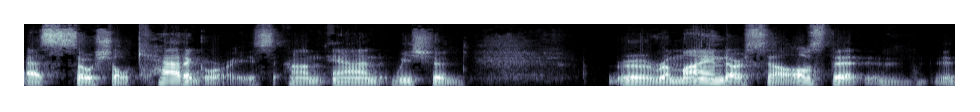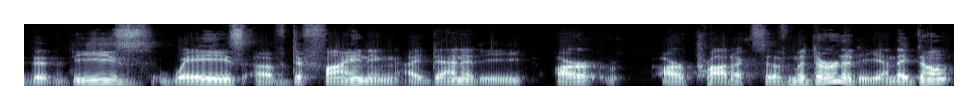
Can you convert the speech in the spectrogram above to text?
as social categories, um, and we should remind ourselves that that these ways of defining identity are are products of modernity and they don't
